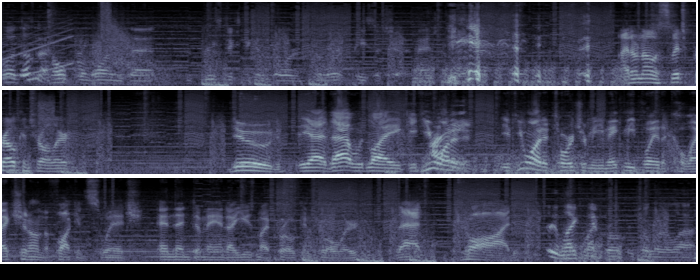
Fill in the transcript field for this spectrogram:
Well, it doesn't help for one that the 360 controller is the worst piece of shit imaginable. I don't know, Switch Pro controller. Dude, yeah, that would like if you I- wanted to, if you wanted to torture me, make me play the collection on the fucking Switch, and then demand I use my Pro controller. That God, I actually like my Pro controller a lot.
